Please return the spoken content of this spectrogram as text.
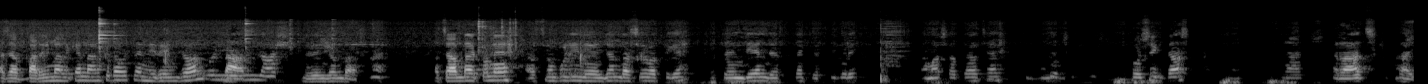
আচ্ছা বাড়ির মালিকের নাম কেটা হচ্ছে নিরঞ্জন দাস দাস নিরঞ্জন দাস আচ্ছা আমরা এখানে আশ্রম পড়ি নিরঞ্জন দাসের ঘর থেকে। একটা ইন্ডিয়ান রেস্টুরেন্ট রেসিপি করি। আমার সাথে আছেন কৌশিক দাস রাজ। ভাই।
